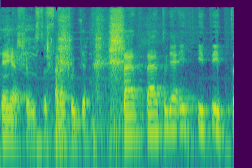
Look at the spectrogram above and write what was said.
még ez sem biztos fele tudja. Tehát, tehát ugye itt, itt, itt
